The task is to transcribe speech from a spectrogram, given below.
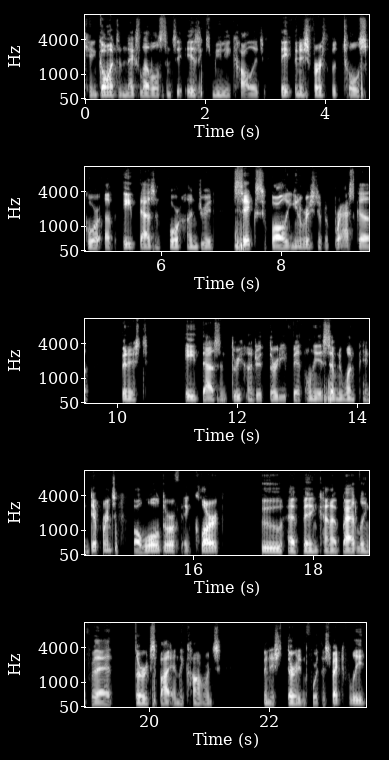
can go on to the next level since it is a community college. They finished first with a total score of 8,406, while University of Nebraska finished 8,335th, only a 71 pin difference, while Waldorf and Clark, who have been kind of battling for that third spot in the conference, finished third and fourth respectively.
